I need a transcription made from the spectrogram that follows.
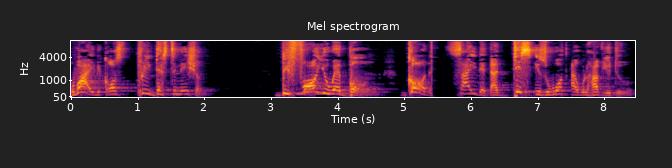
Why? Because predestination. Before you were born, God decided that this is what I will have you do.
